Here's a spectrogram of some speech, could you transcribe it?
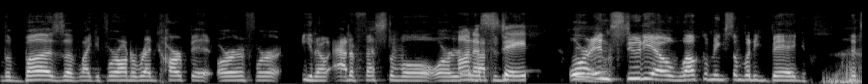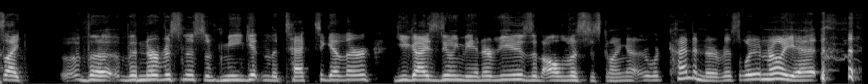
the buzz of like if we're on a red carpet or if we're you know at a festival or on a about to do- stage. or in studio welcoming somebody big it's like the the nervousness of me getting the tech together you guys doing the interviews and all of us just going "Uh, we're kind of nervous we don't know yet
